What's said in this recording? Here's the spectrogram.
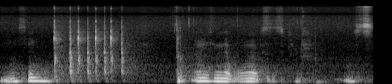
nothing. The only thing that works is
